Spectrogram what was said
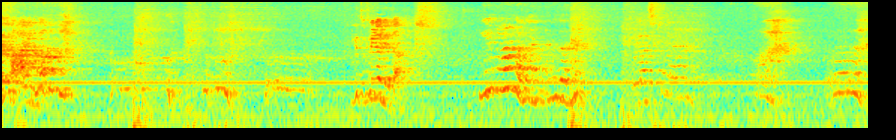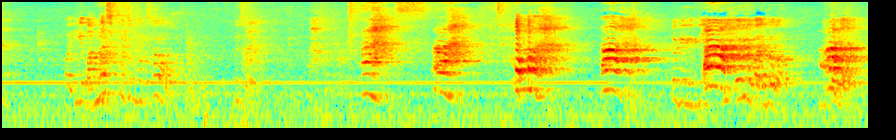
있어 아린다. 이것도 훈련이다. 1분 하는 거 아니야? 아닌 거 아니야? 올라 싶으면. 어, 이게 맞나 싶을 정도로 차가워. 그쵸? 여기 여기 여기로 많이 들어가. 들어가.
